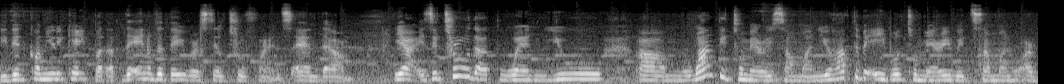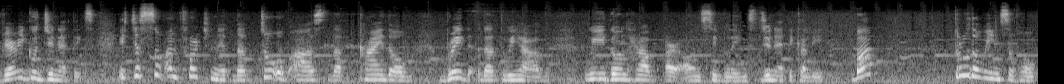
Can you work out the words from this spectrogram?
didn't communicate but at the end of the day we're still true friends and um, yeah is it true that when you um, wanted to marry someone you have to be able to marry with someone who are very good genetics it's just so unfortunate that two of us that kind of breed that we have we don't have our own siblings genetically but through the wings of hope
